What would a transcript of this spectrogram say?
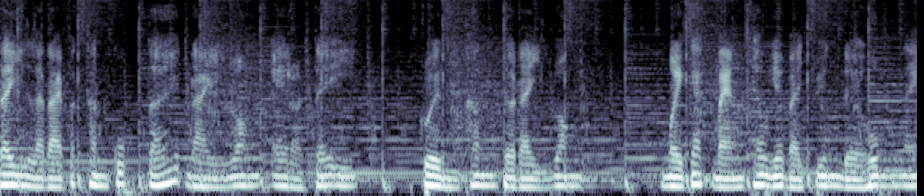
Đây là đài phát thanh quốc tế Đài Loan RTI, truyền thanh từ Đài Loan. Mời các bạn theo dõi bài chuyên đề hôm nay.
